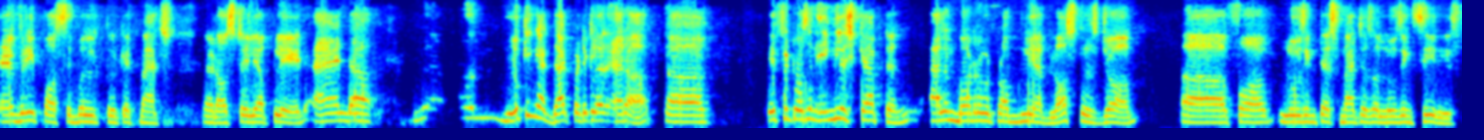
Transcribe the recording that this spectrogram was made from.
every possible cricket match that Australia played. And uh, looking at that particular era, uh, if it was an English captain, Allan Border would probably have lost his job uh, for losing test matches or losing series.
